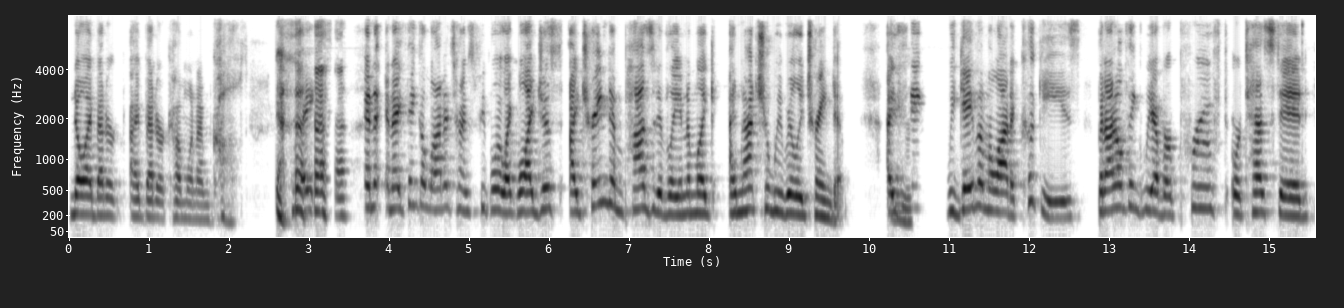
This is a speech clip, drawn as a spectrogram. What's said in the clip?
no i better i better come when i'm called And and I think a lot of times people are like, "Well, I just I trained him positively," and I'm like, "I'm not sure we really trained him. I Mhm. think we gave him a lot of cookies, but I don't think we ever proofed or tested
